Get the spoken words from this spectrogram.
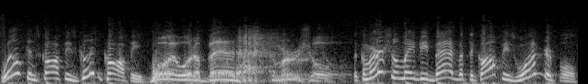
Wilkins coffee's good coffee. Boy, what a bad commercial. The commercial may be bad, but the coffee's wonderful.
